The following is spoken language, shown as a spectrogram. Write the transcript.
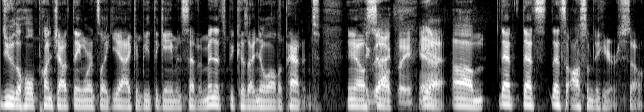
do the whole punch out thing where it's like, yeah, I can beat the game in seven minutes because I know all the patterns. You know, Exactly, So, yeah. um, that that's that's awesome to hear. So,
